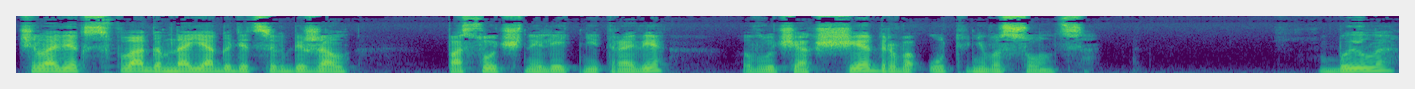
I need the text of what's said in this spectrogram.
Человек с флагом на ягодицах бежал по сочной летней траве в лучах щедрого утреннего солнца. Было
